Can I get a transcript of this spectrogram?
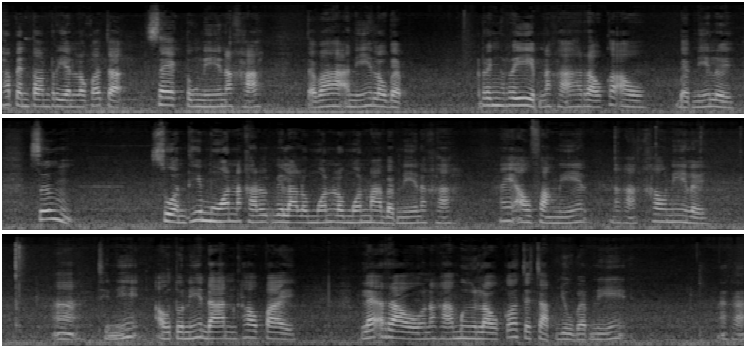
ถ้าเป็นตอนเรียนเราก็จะแทรกตรงนี้นะคะ แต่ว่าอันนี้เราแบบเร่งรีบนะคะ เราก็เอาแบบนี้เลย ซึ่งส่วนที่ม้วนนะคะ เวลาเราม้วนเราม้วนมาแบบนี้นะคะ ให้เอาฝั่งนี้นะคะ เข้านี่เลยอ่าทีนี้เอาตัวนี้ดันเข้าไป และเรานะคะ มือเราก็จะจับอยู่แบบนี้นะคะ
